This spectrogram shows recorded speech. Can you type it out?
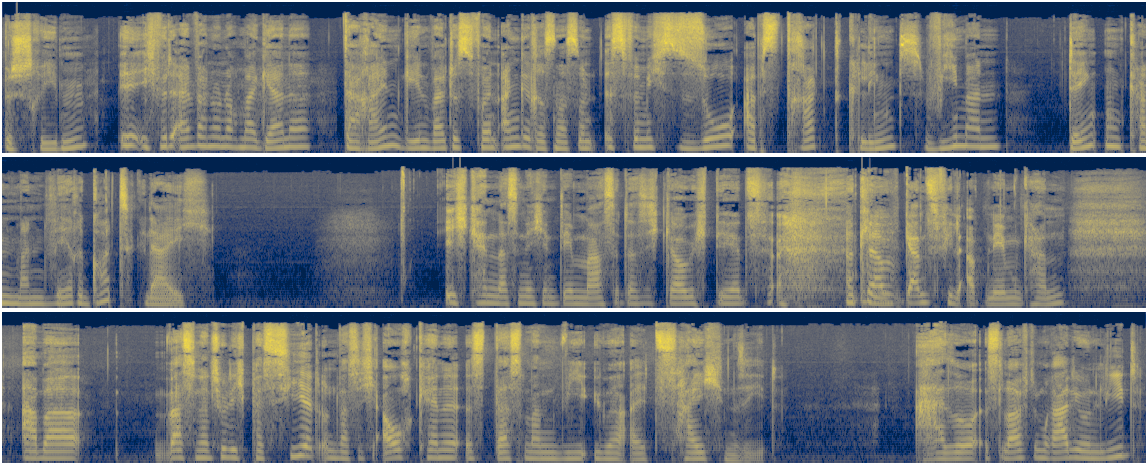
beschrieben. Ich würde einfach nur noch mal gerne da reingehen, weil du es vorhin angerissen hast und es für mich so abstrakt klingt, wie man denken kann, man wäre Gott gleich. Ich kenne das nicht in dem Maße, dass ich glaube ich dir jetzt okay. glaub, ganz viel abnehmen kann. Aber was natürlich passiert und was ich auch kenne, ist, dass man wie überall Zeichen sieht. also es läuft im Radio ein Lied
